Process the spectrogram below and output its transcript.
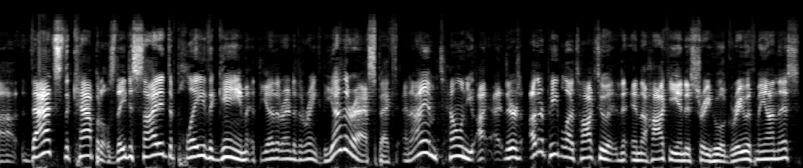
Uh, that's the Capitals. They decided to play the game at the other end of the rink. The other aspect, and I am telling you, I, I, there's other people I've talked to in, in the hockey industry who agree with me on this,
